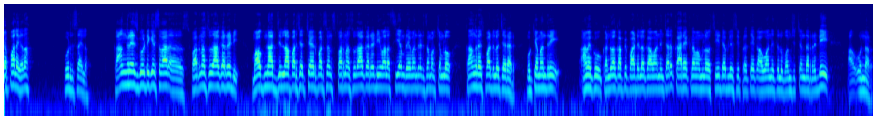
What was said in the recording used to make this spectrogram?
చెప్పాలి కదా పూర్తి స్థాయిలో. కాంగ్రెస్ గోటికి స్వర్ స్వర్ణ సుధాకర్ రెడ్డి మహబూబ్నాథ్ జిల్లా పరిషత్ చైర్పర్సన్ స్వర్ణ సుధాకర్ రెడ్డి వాళ్ళ సీఎం రేవంత్ రెడ్డి సమక్షంలో కాంగ్రెస్ పార్టీలో చేరారు. ముఖ్యమంత్రి ఆమెకు కండువా కప్పి పార్టీలోకి ఆహ్వానించారు. కార్యక్రమంలో సిడబ్ల్యూసీ ప్రత్యేక ఆహ్వానితులు వంశీచందర్ రెడ్డి ఉన్నారు.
